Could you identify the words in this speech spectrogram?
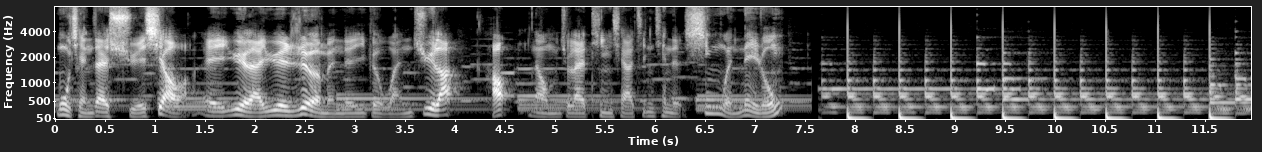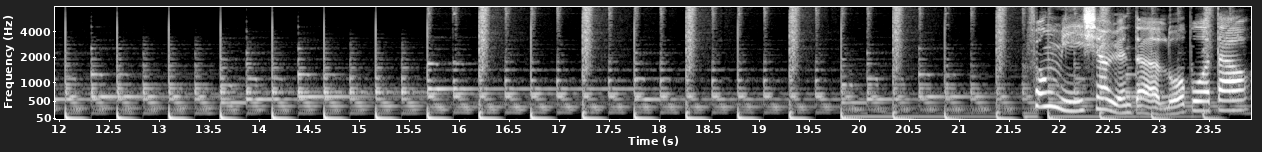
目前在学校啊，诶，越来越热门的一个玩具啦。好，那我们就来听一下今天的新闻内容。校园的萝卜刀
